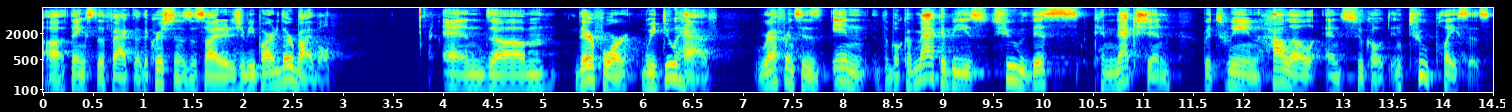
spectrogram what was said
uh, thanks to the fact that the Christians decided it should be part of their Bible. And um, therefore, we do have references in the book of Maccabees to this connection between Hallel and Sukkot in two places.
